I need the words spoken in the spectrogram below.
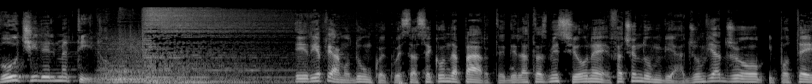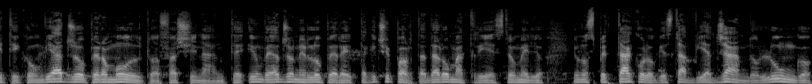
Voci del mattino. E riapriamo dunque questa seconda parte della trasmissione facendo un viaggio, un viaggio ipotetico, un viaggio però molto affascinante, è un viaggio nell'operetta che ci porta da Roma a Trieste, o meglio è uno spettacolo che sta viaggiando lungo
